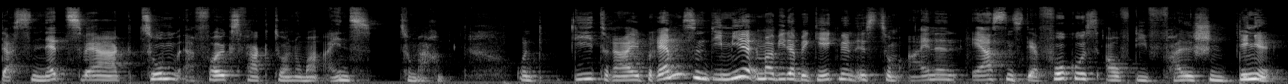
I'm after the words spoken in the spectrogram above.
das Netzwerk zum Erfolgsfaktor Nummer eins zu machen. Und die drei Bremsen, die mir immer wieder begegnen, ist zum einen erstens der Fokus auf die falschen Dinge.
